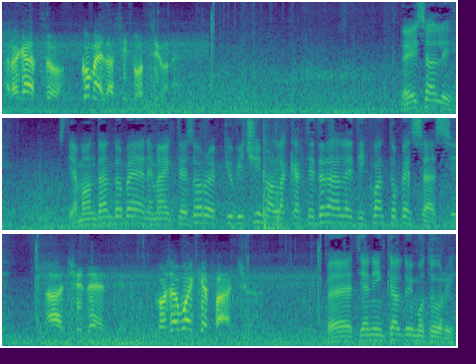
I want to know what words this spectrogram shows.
Ragazzo, com'è la situazione? Ehi, Sally. Stiamo andando bene, ma il tesoro è più vicino alla cattedrale di quanto pensassi. Accidenti. Cosa vuoi che faccia? Beh, tieni in caldo i motori.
